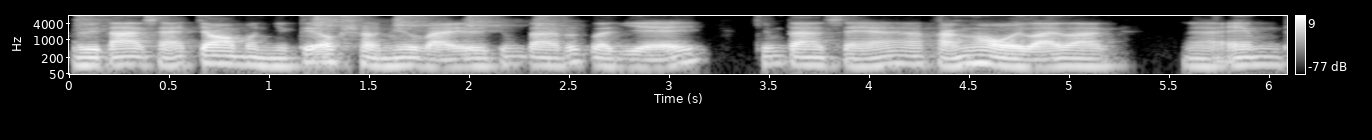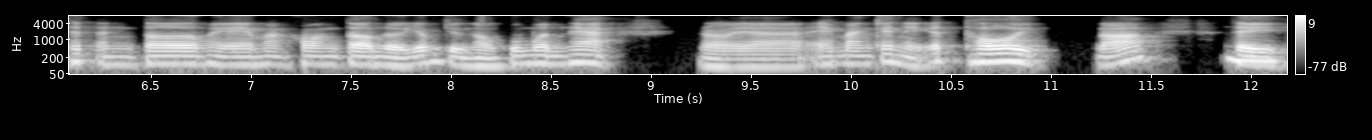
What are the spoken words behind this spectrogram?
người ta sẽ cho mình những cái option như vậy thì chúng ta rất là dễ. Chúng ta sẽ phản hồi lại là à, em thích ăn tôm hay em không ăn tôm được giống trường hợp của Minh ha. Rồi à, em ăn cái này ít thôi. Đó thì ừ.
